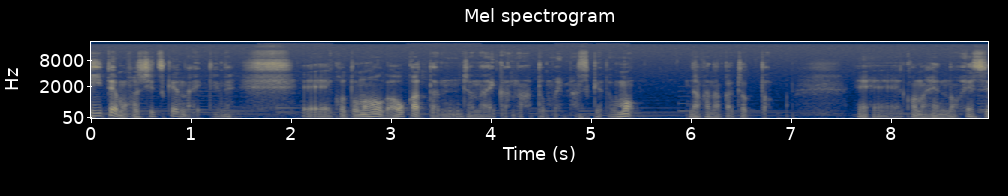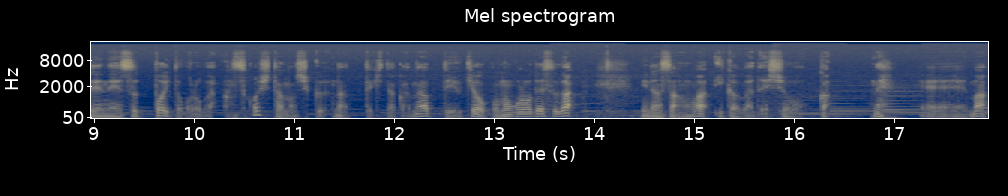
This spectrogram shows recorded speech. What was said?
いても星つけないっていうね、えー、ことの方が多かったんじゃないかなと思いますけどもなかなかちょっとえー、この辺の SNS っぽいところが少し楽しくなってきたかなっていう今日この頃ですが皆さんはいかがでしょうかね、えー、まあ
